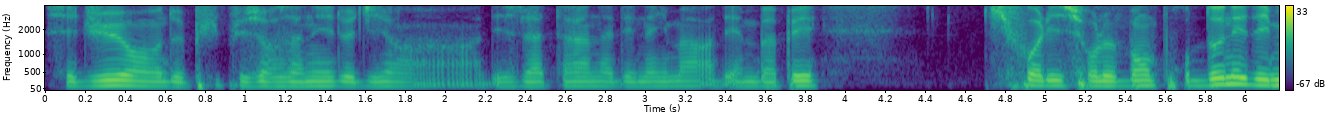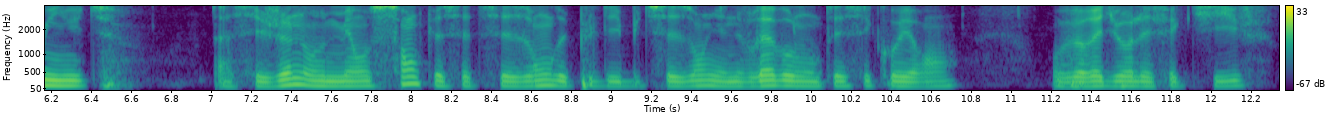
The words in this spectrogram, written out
C'est dur euh, depuis plusieurs années de dire à des Zlatan, à des Neymar, à des Mbappé qu'il faut aller sur le banc pour donner des minutes à ces jeunes. Mais on sent que cette saison, depuis le début de saison, il y a une vraie volonté, c'est cohérent. On veut réduire l'effectif,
